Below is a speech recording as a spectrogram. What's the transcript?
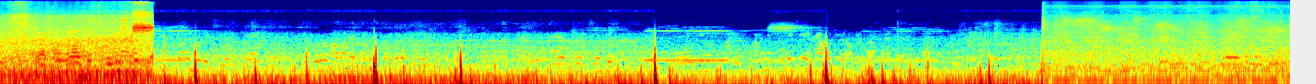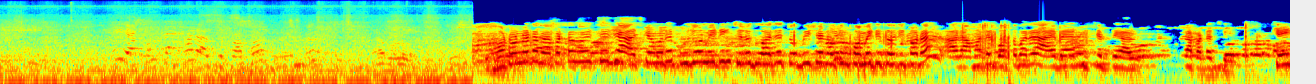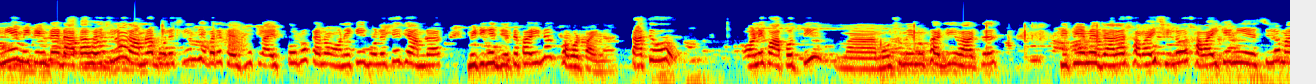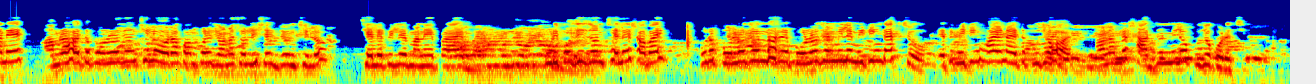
ঘটনা হচ্ছে পুলিশ ঘটনাটা, ব্যাপারটা হয়েছে যে আজকে আমাদের পুজোর মিটিং ছিল দু হাজার চব্বিশে নতুন কমিটি তৈরি করার, আর আমাদের গতবারের আয় ব্যয়ের হিসেব দেওয়ার ব্যাপারটা ছিল। সেই নিয়ে মিটিংটা ডাকা হয়েছিল, আর আমরা বলেছিলাম যে এবারে ফেসবুক লাইভ করব, কেন অনেকেই বলেছে যে আমরা মিটিং এ যেতে পারি না, খবর পাই না। তাতেও অনেক আপত্তি মৌসুমী মুখার্জি ভার্সেস সিপিএম এর যারা সবাই ছিল, সবাইকে নিয়ে এসেছিল। মানে আমরা হয়তো পনেরো জন ছিল, ওরা কম করে জনচল্লিশেক জন ছিল। ছেলে পিলে মানে প্রায় কুড়ি পঁচিশ জন ছেলে সবাই। পুরো পনেরো জন ধরে, পনেরো জন মিলে মিটিং ডাকছো। এতে মিটিং হয় না, এতে পুজো হয়। কারণ আমরা সাতজন মিলেও পুজো করেছি।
